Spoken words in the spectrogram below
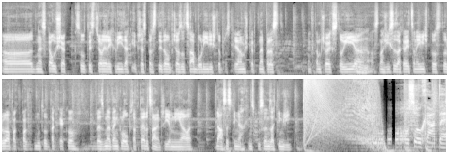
Uh, dneska už jak jsou ty střely rychlí, tak i přes prsty to občas docela bolí, když to prostě jenom škrtne prst jak tam člověk stojí a, mm. a snaží se zakryt co nejvíc prostoru a pak, pak mu to tak jako vezme ten kloup, tak to je docela nepříjemný, ale dá se s tím nějakým způsobem zatím žít. Posloucháte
